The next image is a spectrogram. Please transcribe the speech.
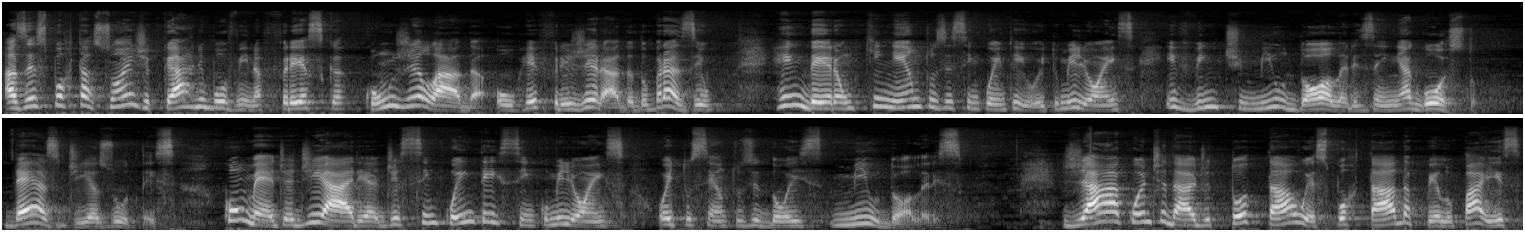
As exportações de carne bovina fresca, congelada ou refrigerada do Brasil renderam 558 milhões e 20 mil dólares em agosto, 10 dias úteis, com média diária de 55 milhões 802 mil dólares. Já a quantidade total exportada pelo país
